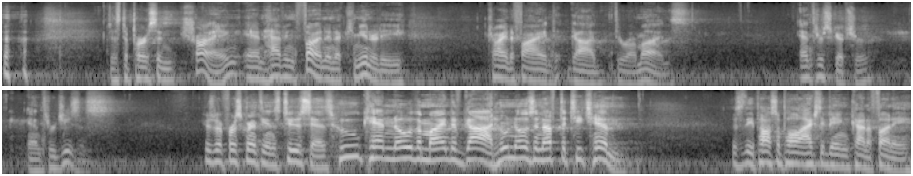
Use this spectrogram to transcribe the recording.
just a person trying and having fun in a community, trying to find God through our minds and through Scripture and through Jesus. Here's what 1 Corinthians 2 says Who can know the mind of God? Who knows enough to teach him? This is the Apostle Paul actually being kind of funny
